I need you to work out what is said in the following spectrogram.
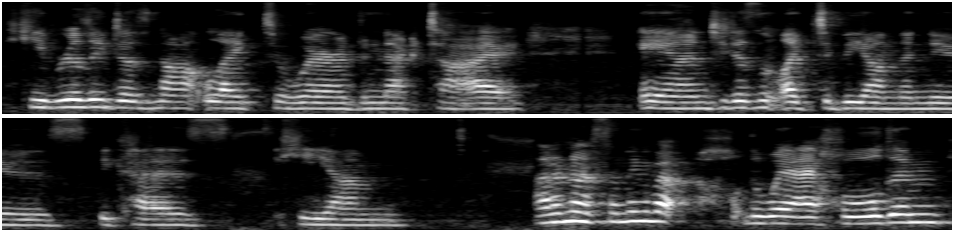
he really does not like to wear the necktie, and he doesn't like to be on the news because he, um, I don't know, something about the way I hold him.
